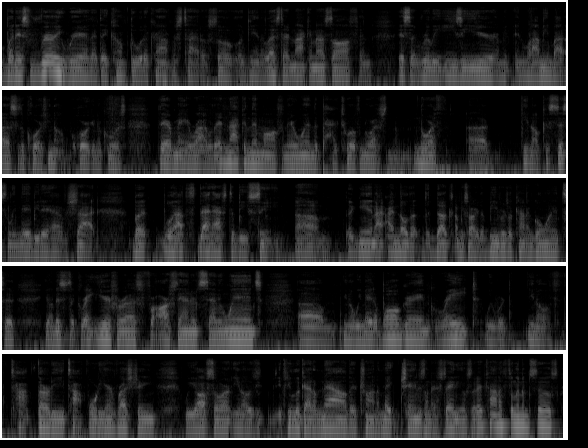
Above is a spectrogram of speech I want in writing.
but it's very rare that they come through with a conference title. So again, unless they're knocking us off and it's a really easy year, I mean, and what I mean by us is, of course, you know, Oregon, of course, their main rival. They're knocking them off and they're winning the Pac-12 North, North, uh, you know, consistently. Maybe they have a shot, but well, that has to be seen. Um, again, I, I know that the Ducks, I mean, sorry, the Beavers are kind of going into, you know, this is a great year for us for our standards, seven wins um, you know, we made a ball game, great. We were, you know, top 30, top 40 in rushing. We also are, you know, if you look at them now, they're trying to make changes on their stadium, so they're kind of feeling themselves.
